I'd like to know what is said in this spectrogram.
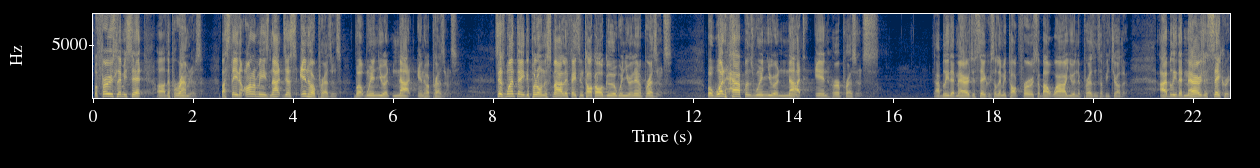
But first, let me set uh, the parameters by stating honor means not just in her presence, but when you're not in her presence. It's one thing to put on a smiley face and talk all good when you're in her presence. But what happens when you're not in her presence? I believe that marriage is sacred. So let me talk first about why you're in the presence of each other. I believe that marriage is sacred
